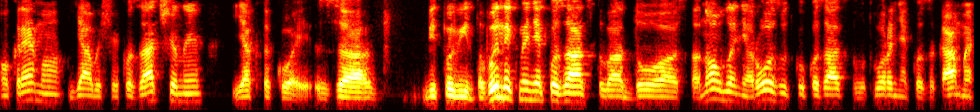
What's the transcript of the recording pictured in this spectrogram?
окремо явище козаччини як такої, з відповідно виникнення козацтва до становлення, розвитку козацтва, утворення козаками,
